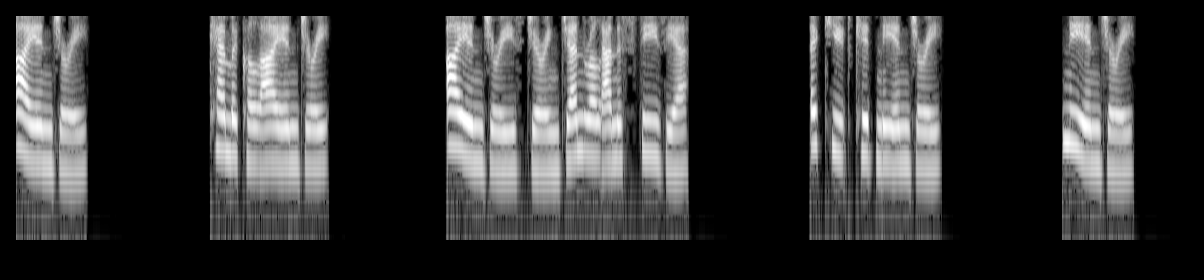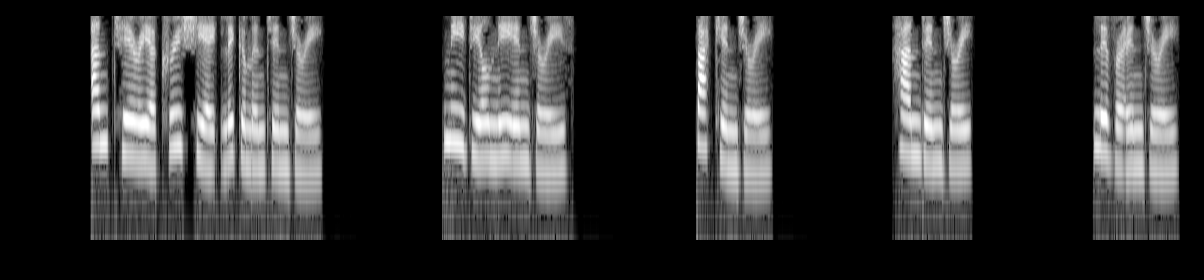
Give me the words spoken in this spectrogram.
Eye injury Chemical eye injury Eye injuries during general anesthesia Acute kidney injury Knee injury Anterior cruciate ligament injury Medial knee injuries Back injury Hand injury Liver injury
